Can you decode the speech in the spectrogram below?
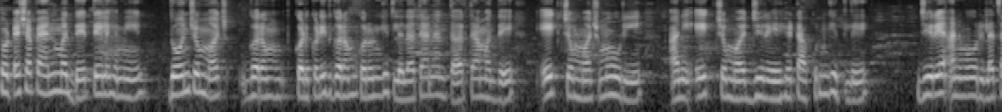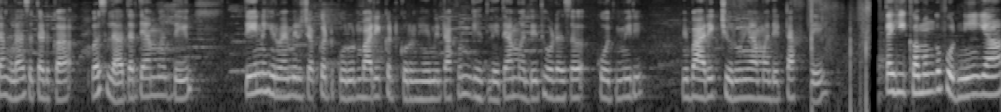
छोट्याशा पॅनमध्ये तेल हे मी दोन चम्मच गरम कडकडीत गरम करून घेतलेलं त्यानंतर त्यामध्ये एक चम्मच मोहरी आणि एक चम्मच जिरे हे टाकून घेतले. जिरे आणि मोहरीला चांगला असा तडका बसला तर त्यामध्ये तीन हिरव्या मिरच्या कट करून बारीक कट करून हे मी टाकून घेतले. त्यामध्ये थोडंसं कोथमीर मी बारीक चिरून यामध्ये टाकते. आता ही खमंग फोडणी या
